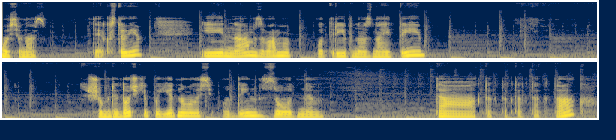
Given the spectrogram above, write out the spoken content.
Ось у нас текстові. І нам з вами потрібно знайти, щоб рядочки поєднувалися один з одним. Так, так, так, так, так, так.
